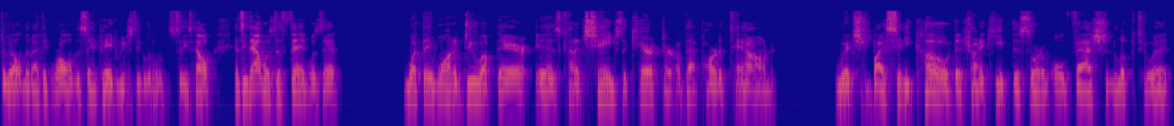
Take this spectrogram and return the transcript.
development. I think we're all on the same page. We just need a little city's help. And see, that was the thing was that what they want to do up there is kind of change the character of that part of town, which by city code, they're trying to keep this sort of old fashioned look to it.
